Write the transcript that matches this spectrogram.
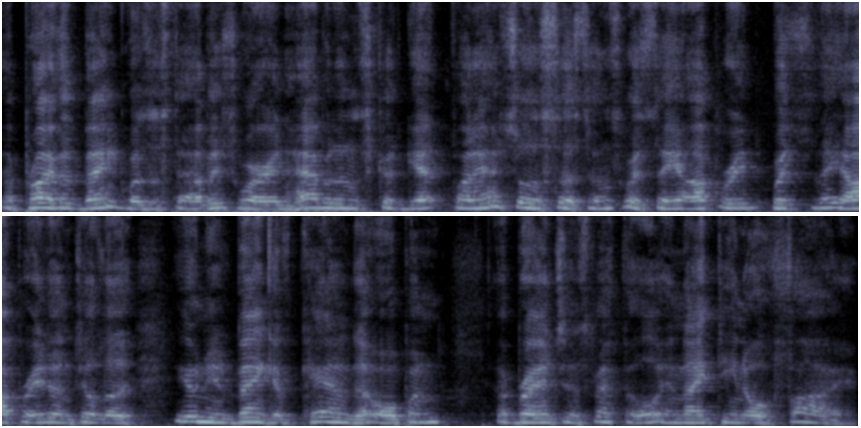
A private bank was established where inhabitants could get financial assistance, which they operate, which they operated until the Union Bank of Canada opened a branch in Smithville in 1905.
